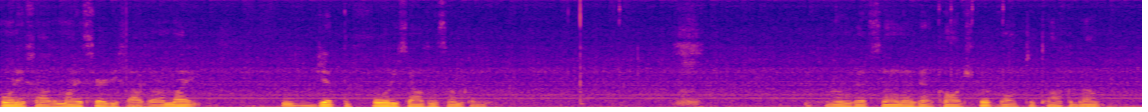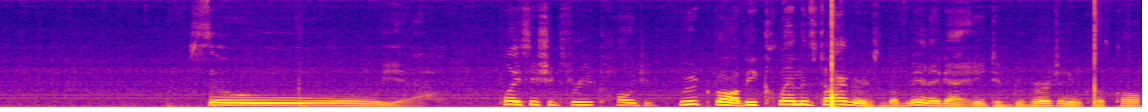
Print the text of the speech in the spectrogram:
20,000. Mine's 30,000. I might get the 40,000 something. I got son, I got college football to talk about. So, yeah. PlayStation 3 college football. Beat Clemson Tigers. But man, I got 8 to conversion and close call.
